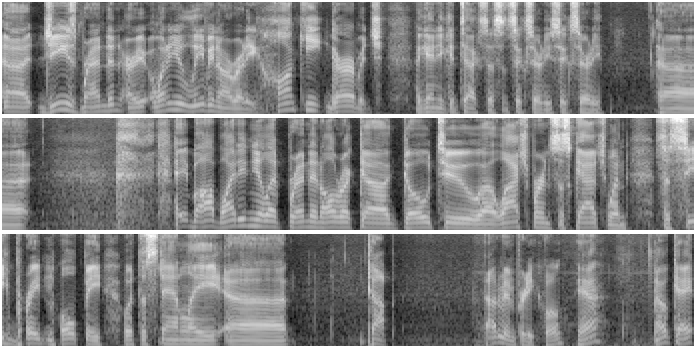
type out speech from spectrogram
Uh, geez, Brandon, are you, when are you leaving already? Honky garbage. Again, you can text us at 630, 630. Uh, Hey, Bob, why didn't you let Brendan Ulrich uh, go to uh, Lashburn, Saskatchewan to see Braden Holtby with the Stanley uh, Cup? That would have been pretty cool. Yeah? Okay.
